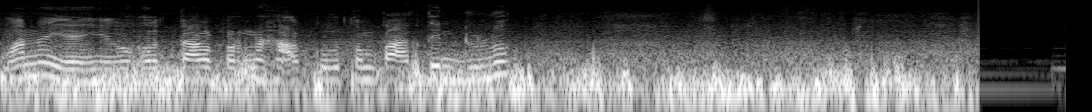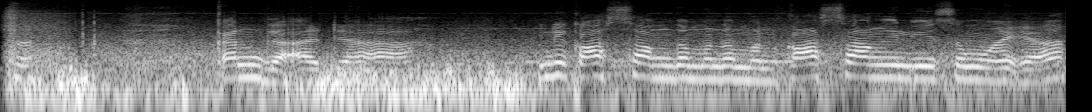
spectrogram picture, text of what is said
Mana ya yang hotel pernah aku tempatin dulu? kan nggak ada ini kosong teman-teman. Kosong ini semua ya.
